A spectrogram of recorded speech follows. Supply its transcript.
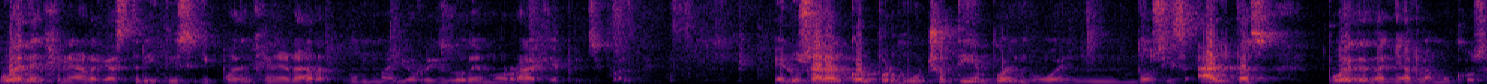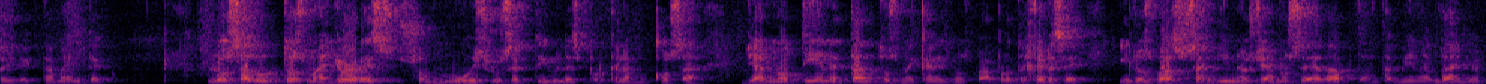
pueden generar gastritis y pueden generar un mayor riesgo de hemorragia principalmente. El usar alcohol por mucho tiempo o en dosis altas puede dañar la mucosa directamente. Los adultos mayores son muy susceptibles porque la mucosa ya no tiene tantos mecanismos para protegerse y los vasos sanguíneos ya no se adaptan también al daño.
